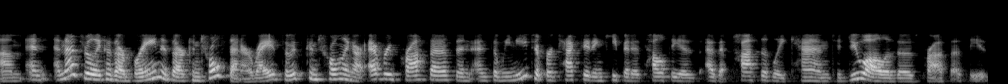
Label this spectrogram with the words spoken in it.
Um, and, and that's really because our brain is our control center, right? So it's controlling our every process. And, and so we need to protect it and keep it as healthy as, as it possibly can to do all of those processes.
